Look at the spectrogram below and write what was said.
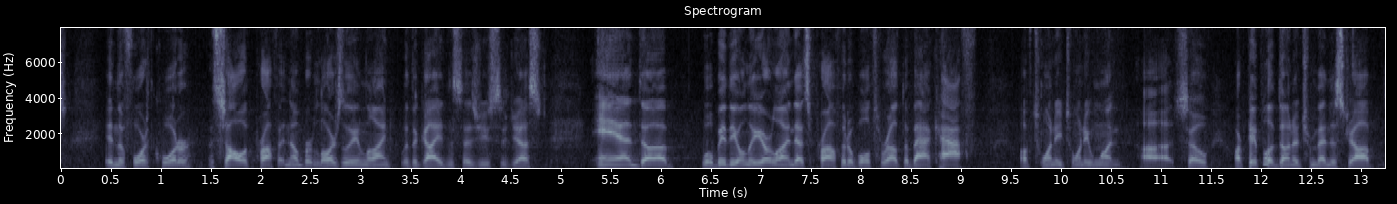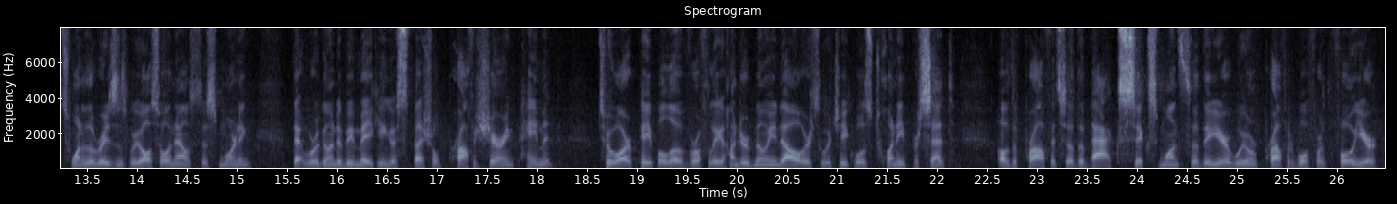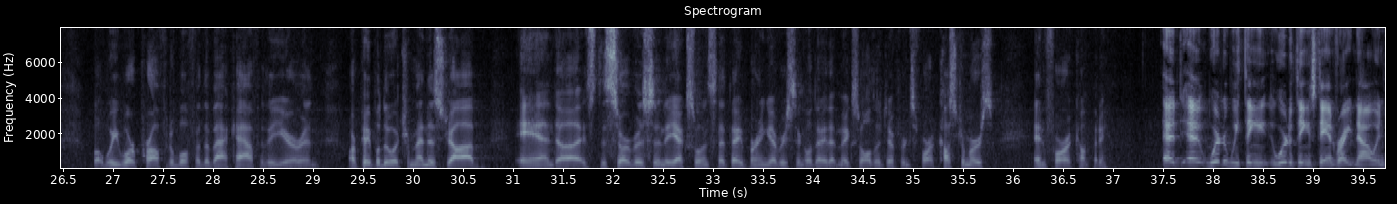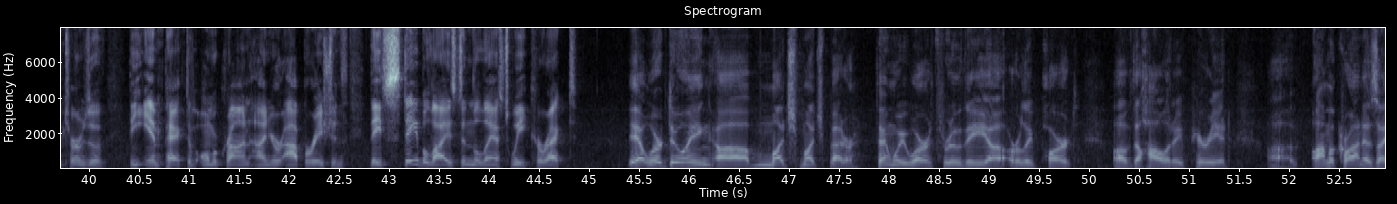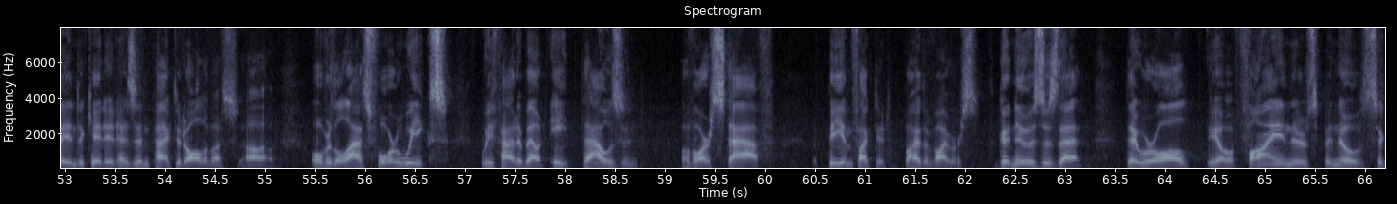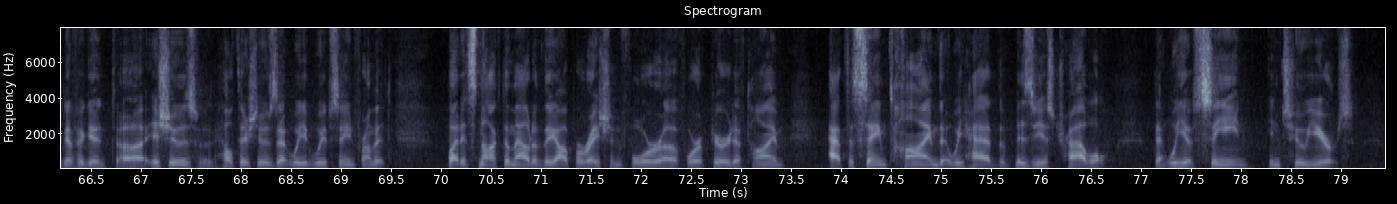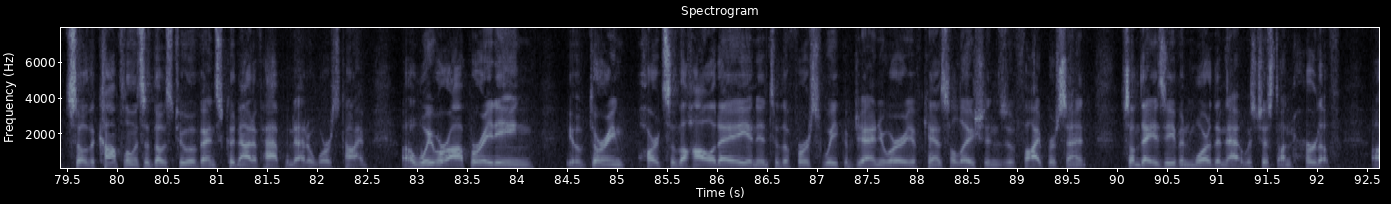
in the fourth quarter, a solid profit number, largely in line with the guidance, as you suggest. And uh, we'll be the only airline that's profitable throughout the back half of 2021. Uh, so our people have done a tremendous job. It's one of the reasons we also announced this morning that we're going to be making a special profit sharing payment to our people of roughly $100 million, which equals 20% of the profits of the back six months of the year. We weren't profitable for the full year, but we were profitable for the back half of the year. And our people do a tremendous job. And uh, it's the service and the excellence that they bring every single day that makes all the difference for our customers and for our company. Ed, Ed, where do we think where do things stand right now in terms of the impact of Omicron on your operations? They've stabilized in the last week, correct? Yeah, we're doing uh, much much better than we were through the uh, early part of the holiday period. Uh, Omicron, as I indicated, has impacted all of us. Uh, over the last four weeks, we've had about 8,000 of our staff be infected by the virus. The good news is that they were all, you know, fine. There's been no significant uh, issues, health issues that we, we've seen from it, but it's knocked them out of the operation for uh, for a period of time. At the same time that we had the busiest travel that we have seen in two years. So the confluence of those two events could not have happened at a worse time. Uh, we were operating you know, during parts of the holiday and into the first week of January of cancellations of 5%, some days even more than that, was just unheard of uh,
